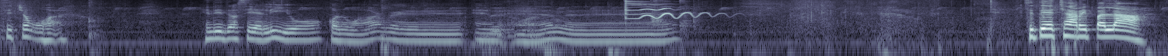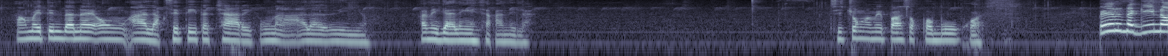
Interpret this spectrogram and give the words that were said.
si Chong Uha. Hindi daw siya Leo. Kunwari. MM. Si Tia Chari pala. Ang may tinda na yung alak. Si Tita Chari, kung naaalala ninyo. Kami galing sa kanila. Si Chong nga may pasok pa bukas. Pero nag-inom!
